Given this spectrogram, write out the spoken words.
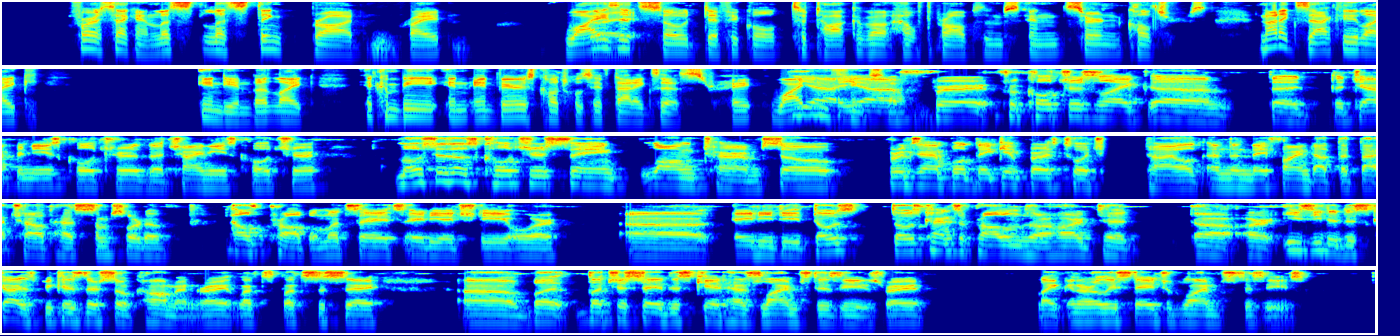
for a second, let's let's think broad, right? Why right. is it so difficult to talk about health problems in certain cultures? Not exactly like Indian, but like it can be in, in various cultures if that exists, right? Why yeah, do you think yeah. so? For for cultures like um, the the Japanese culture, the Chinese culture, most of those cultures think long term. So, for example, they give birth to a child and then they find out that that child has some sort of health problem. Let's say it's ADHD or uh, ADD. Those those kinds of problems are hard to uh, are easy to disguise because they're so common, right? Let's let's just say, uh, but let's just say this kid has Lyme's disease, right? Like an early stage of Lyme's disease.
